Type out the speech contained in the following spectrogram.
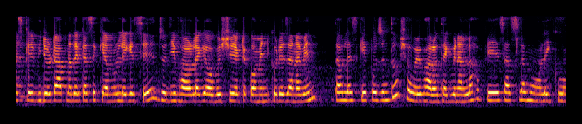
আজকের ভিডিওটা আপনাদের কাছে কেমন লেগেছে? যদি ভালো লাগে অবশ্যই একটা কমেন্ট করে জানাবেন। তাহলে আজকে পর্যন্ত সবাই ভালো থাকবেন। আল্লাহ হাফেজ। আসসালামু আলাইকুম।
